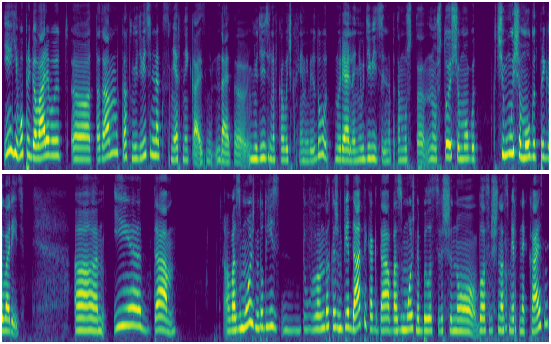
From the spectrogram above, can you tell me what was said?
И его приговаривают э, там, как неудивительно, к смертной казни. Да, это неудивительно в кавычках я имею в виду, вот, ну реально неудивительно, потому что, ну что еще могут, к чему еще могут приговорить? Э, и да, возможно, тут есть, ну, скажем, две даты, когда, возможно, было совершено, была совершена смертная казнь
